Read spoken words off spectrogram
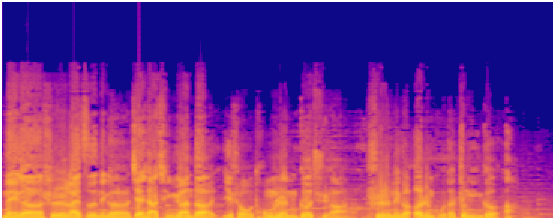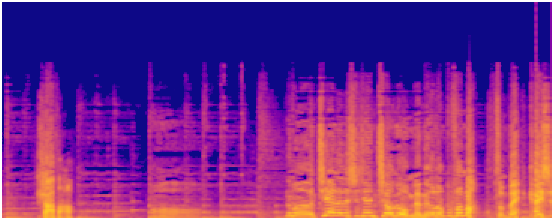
那个是来自那个《剑侠情缘》的一首同人歌曲啊，是那个恶人谷的正营歌啊，杀伐。哦，那么接下来的时间交给我们的呢了不分吧，准备开始。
